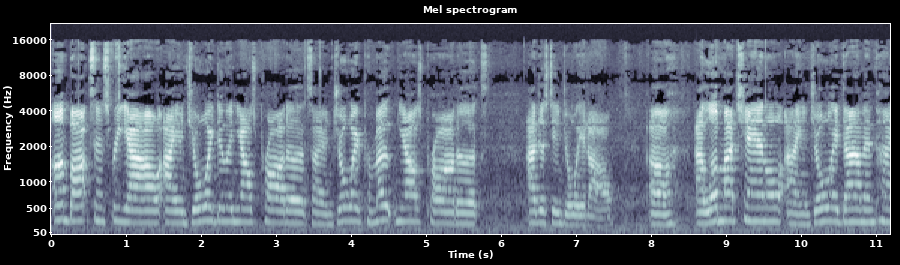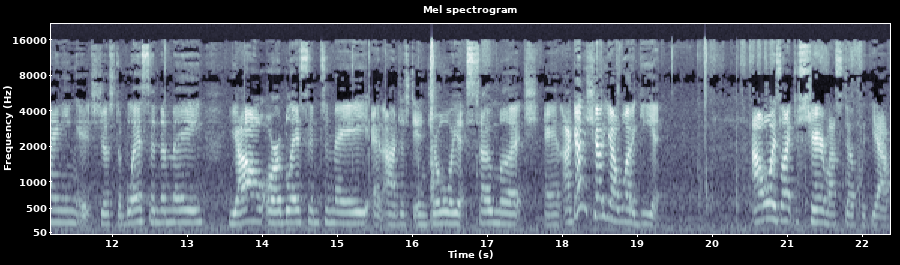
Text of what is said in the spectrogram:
unboxings for y'all. I enjoy doing y'all's products. I enjoy promoting y'all's products. I just enjoy it all. Uh, I love my channel. I enjoy diamond painting. It's just a blessing to me. Y'all are a blessing to me, and I just enjoy it so much. And I got to show y'all what I get. I always like to share my stuff with y'all.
